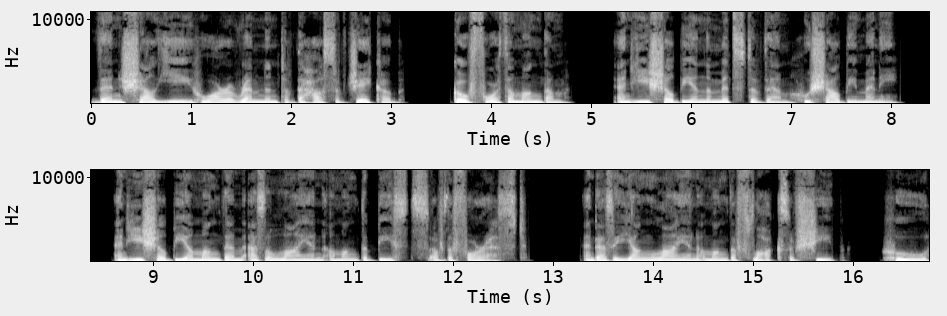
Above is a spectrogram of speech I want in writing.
then shall ye, who are a remnant of the house of Jacob, go forth among them, and ye shall be in the midst of them, who shall be many, and ye shall be among them as a lion among the beasts of the forest, and as a young lion among the flocks of sheep, who,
